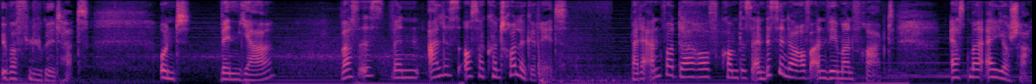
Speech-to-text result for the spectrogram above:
überflügelt hat? Und wenn ja, was ist, wenn alles außer Kontrolle gerät? Bei der Antwort darauf kommt es ein bisschen darauf an, wen man fragt. Erstmal Aljoscha.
